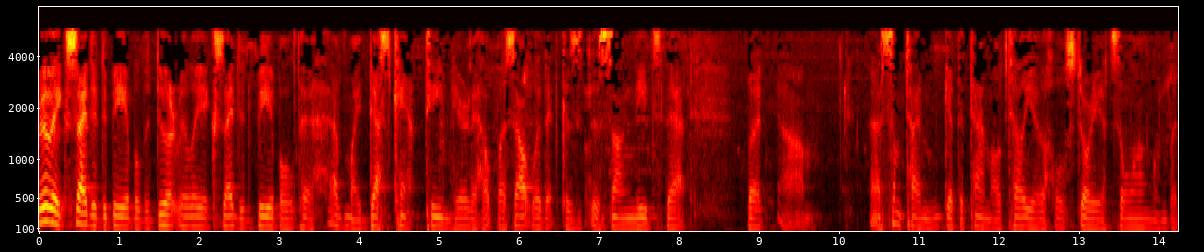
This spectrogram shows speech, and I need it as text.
really excited to be able to do it. Really excited to be able to have my Descant team here to help us out with it because this song needs that. But um, uh, sometime get the time, I'll tell you the whole story. It's a long one, but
